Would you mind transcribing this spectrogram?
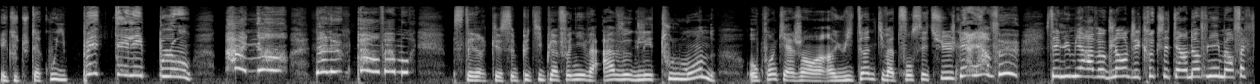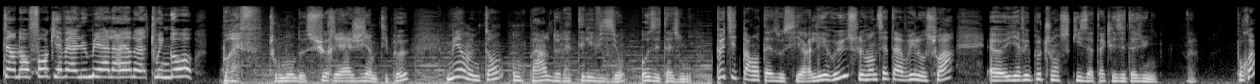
et que tout à coup ils pétaient les plombs. Ah non, n'allume C'est-à-dire que ce petit plafonnier va aveugler tout le monde au point qu'il y a genre un 8 tonnes qui va te foncer dessus. Je n'ai rien vu. C'était une lumière aveuglante. J'ai cru que c'était un ovni, mais en fait c'était un enfant qui avait allumé à l'arrière de la Twingo. Bref, tout le monde surréagit un petit peu, mais en même temps, on parle de la télévision aux États-Unis. Petite parenthèse aussi, hein, les Russes, le 27 avril au soir, euh, il y avait peu de chances qu'ils attaquent les États-Unis. Pourquoi?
